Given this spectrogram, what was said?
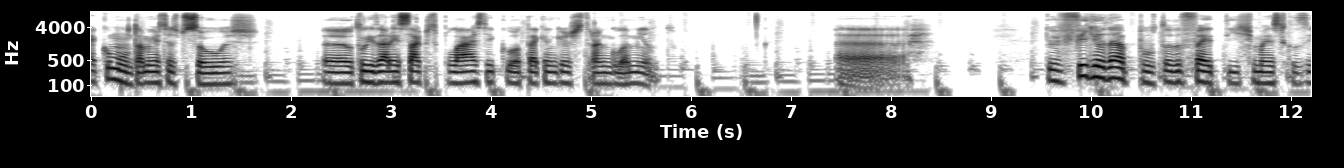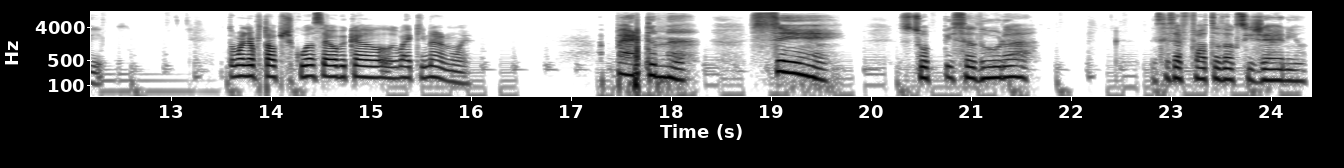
É comum também estas pessoas uh, utilizarem sacos de plástico ou técnicas de estrangulamento. Uh, que filho da puta de fetiche mais esquisito. Então olha apertar o pescoço, é óbvio que ela vai quinar, não é? Aperta-me! Sim! Sua pisadura! Nem sei se é falta de oxigênio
